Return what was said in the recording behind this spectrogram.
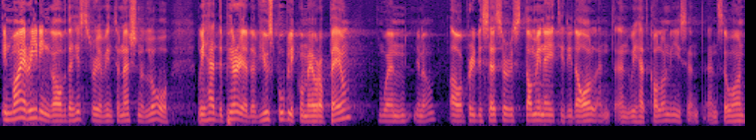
in my reading of the history of international law, we had the period of jus publicum europaeum, when you know, our predecessors dominated it all and, and we had colonies and, and so on.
